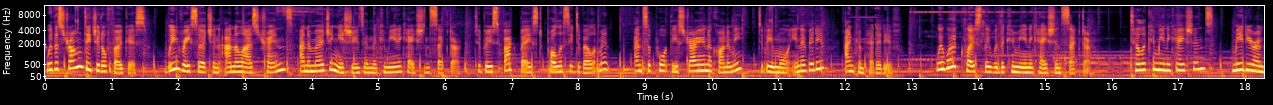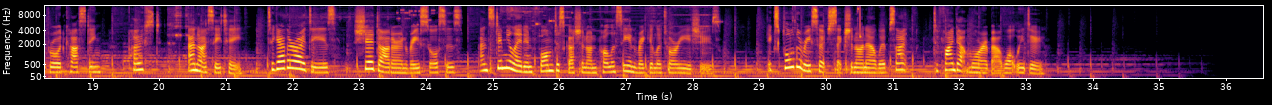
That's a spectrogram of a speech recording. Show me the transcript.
With a strong digital focus, we research and analyse trends and emerging issues in the communications sector to boost fact based policy development and support the Australian economy to be more innovative and competitive. We work closely with the communications sector, telecommunications, media and broadcasting, post, and ICT to gather ideas, share data and resources, and stimulate informed discussion on policy and regulatory issues. Explore the research section on our website to find out more about what we do.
